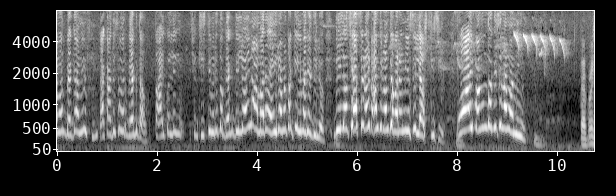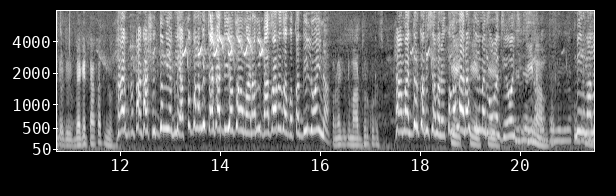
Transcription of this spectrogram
আমার ব্যাগে আমি টাকা দিচ্ছি আমার ব্যাগ দাও। তাই করলি সে কিস্তি মেরে তো ব্যাগ দিল না আমার এই রামেটা কিল মেরে দিল। দিল সে আসছে টানতে টানতে আমার নিয়ে চলে আসতেছি। ওই পর্যন্ত গেছিলাম আমি। তারপরে ব্যাগের টাকা কি হলো হ্যাঁ একটা টাকা সিদ্ধ নিয়ে গেলি এতক্ষণ আমি টাকা আমার আমি বাজারে যাব তা দিলই না। আপনাকে কি মারধর করেছে? হ্যাঁ মারধর করেছে আমার কোনো ম্যাডাম কে- মেরে ওই যে ওই যে। কি নাম? নির্মল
